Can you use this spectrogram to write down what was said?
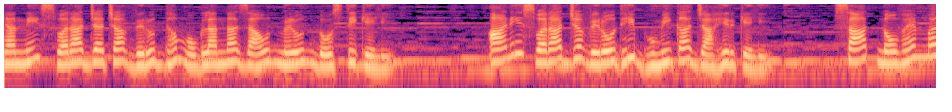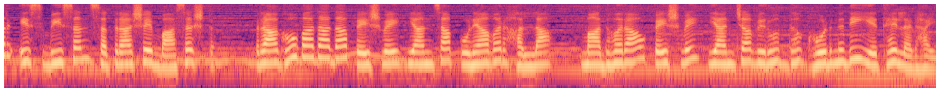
यांनी स्वराज्याच्या विरुद्ध मोगलांना जाऊन मिळून दोस्ती केली. आणि स्वराज्य विरोधी भूमिका जाहीर केली. सात नोव्हेंबर इसवी सन सतराशे बासष्ट राघोबादादा पेशवे यांचा पुण्यावर हल्ला माधवराव पेशवे यांच्या विरुद्ध घोडनदी येथे लढाई.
